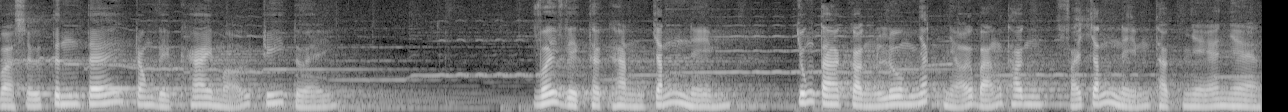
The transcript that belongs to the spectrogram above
và sự tinh tế trong việc khai mở trí tuệ. Với việc thực hành chánh niệm, chúng ta cần luôn nhắc nhở bản thân phải chánh niệm thật nhẹ nhàng,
